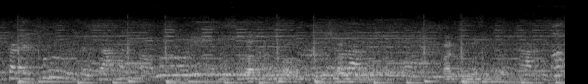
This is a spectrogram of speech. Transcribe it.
ఇక్కడ ఎప్పుడు కార్తీక మాసం. కార్తీక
